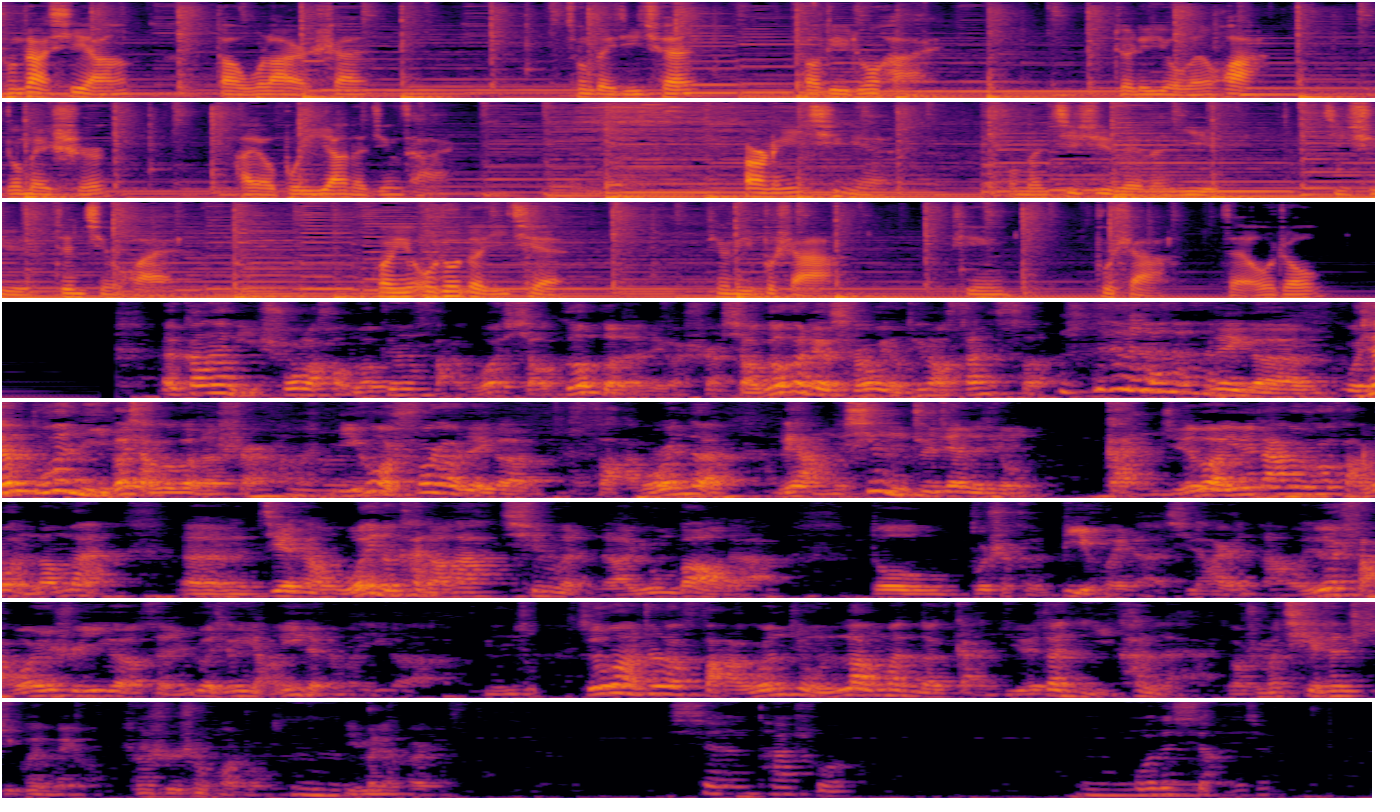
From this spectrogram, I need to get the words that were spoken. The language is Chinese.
从大西洋到乌拉尔山，从北极圈到地中海，这里有文化，有美食，还有不一样的精彩。二零一七年，我们继续伪文艺，继续真情怀。关于欧洲的一切，听你不傻，听不傻在欧洲。呃，刚才你说了好多跟法国小哥哥的这个事儿，小哥哥这个词儿我已经听到三次了。那个，我先不问你和小哥哥的事儿啊，你跟我说说这个法国人的两性之间的这种感觉吧，因为大家都说法国很浪漫，呃，街上我也能看到哈，亲吻的、拥抱的，都不是很避讳的其他人啊。我觉得法国人是一个很热情洋溢的这么一个民族，所以我想知道法国人这种浪漫的感觉，在你看来有什么切身体会没有？平时生活中，嗯你们两个人。先他说，嗯，我得想一下。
